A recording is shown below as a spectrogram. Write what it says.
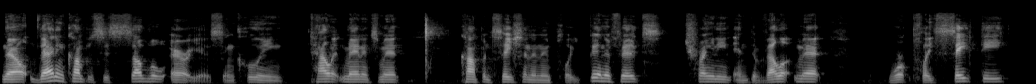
Now, that encompasses several areas, including talent management, compensation and employee benefits, training and development, workplace safety,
